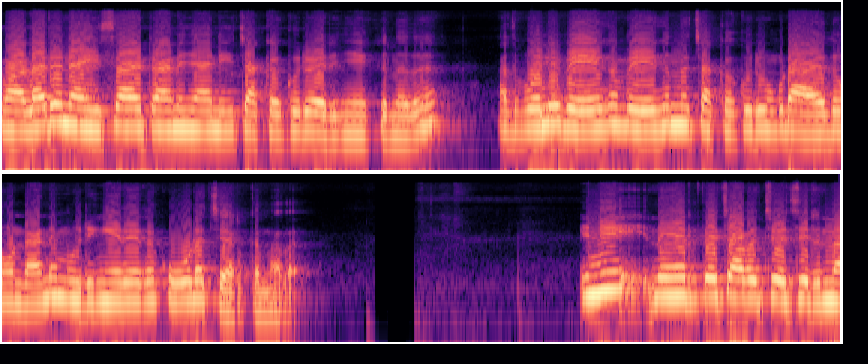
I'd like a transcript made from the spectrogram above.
വളരെ നൈസായിട്ടാണ് ഞാൻ ഈ ചക്കക്കുരു അരിഞ്ഞേക്കുന്നത്. അതുപോലെ വേഗം വേകുന്ന ചക്കക്കുരുവും കൂടെ ആയതുകൊണ്ടാണ് മുരിങ്ങയിലയുടെ കൂടെ ചേർക്കുന്നത്. ഇനി നേരത്തെ ചവച്ച് വെച്ചിരുന്ന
